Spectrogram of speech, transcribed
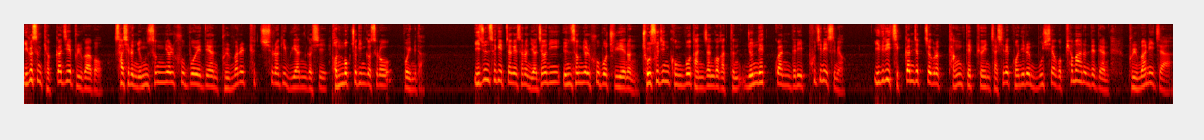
이것은 격가지에 불과하고 사실은 윤석열 후보에 대한 불만을 표출하기 위한 것이 본목적인 것으로 보입니다. 이준석의 입장에서는 여전히 윤석열 후보 주위에는 조수진 공보단장과 같은 윤핵관들이 포진해 있으며 이들이 직간접적으로 당대표인 자신의 권위를 무시하고 폄하하는 데 대한 불만이자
